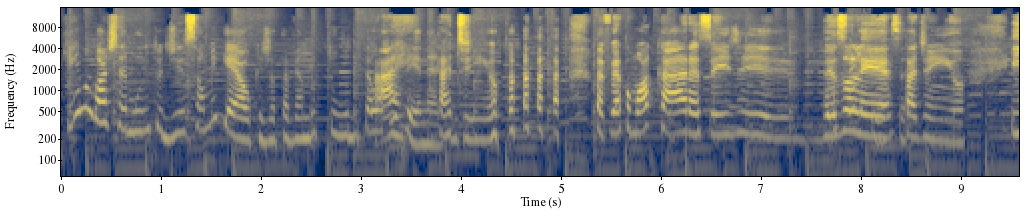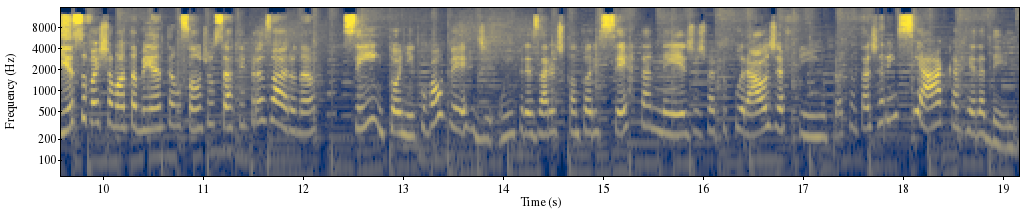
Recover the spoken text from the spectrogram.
Quem não gosta muito disso é o Miguel, que já tá vendo tudo pela Ai, TV, né? Tadinho. Vai ficar com uma cara assim de desolê, tadinho. E isso vai chamar também a atenção de um certo empresário, né? Sim, Tonico Valverde, um empresário de cantores sertanejos, vai procurar o Jefinho para tentar gerenciar a carreira dele.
